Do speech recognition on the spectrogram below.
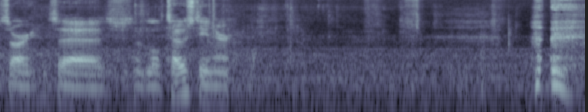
Sorry, it's, uh, it's a little toasty in here.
